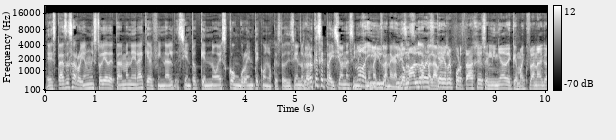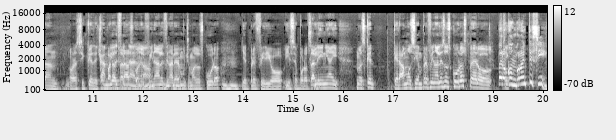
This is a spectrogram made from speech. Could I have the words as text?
estás desarrollando una historia de tal manera que al final siento que no es congruente con lo que estás diciendo. Claro. Creo que se traiciona a sí no, mismo. Mike Mike y, Flanagan. y lo Esa es malo es, que hay reportajes en línea de que Mike Flanagan ahora sí que se echó Cambió para atrás final, con el final. El final era mucho más oscuro y él prefirió irse por otra línea. Y no es que queramos siempre finales oscuros, pero. Pero congruente sí.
